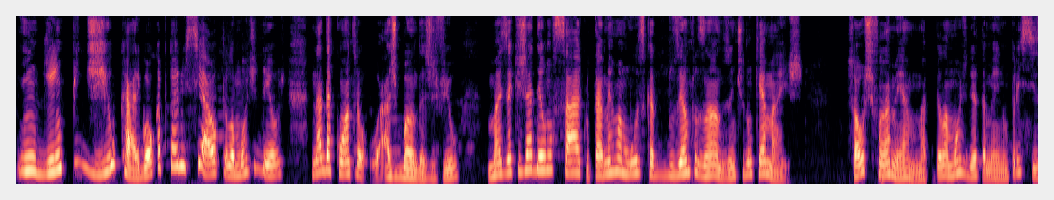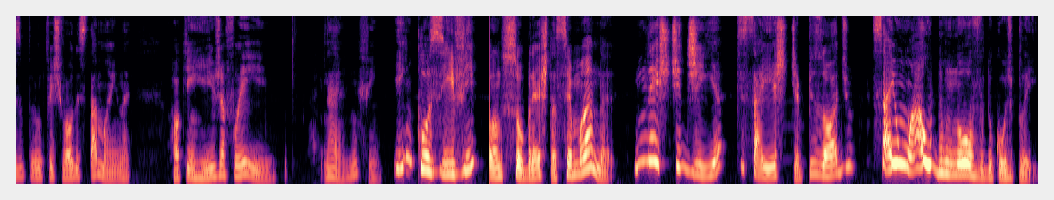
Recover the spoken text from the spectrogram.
ninguém pediu, cara. Igual o Capital Inicial, pelo amor de Deus. Nada contra as bandas, viu? Mas é que já deu no saco. Tá a mesma música há 200 anos. A gente não quer mais. Só os fãs mesmo, mas pelo amor de Deus também, não precisa para um festival desse tamanho, né? Rock in Rio já foi, né, enfim. Inclusive, falando sobre esta semana, neste dia que sai este episódio, sai um álbum novo do Coldplay.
